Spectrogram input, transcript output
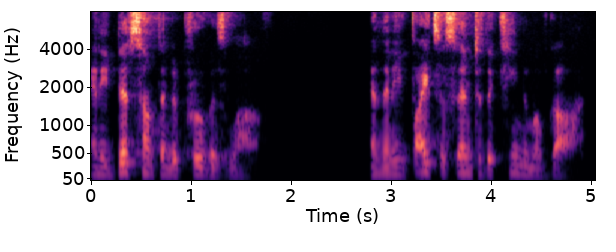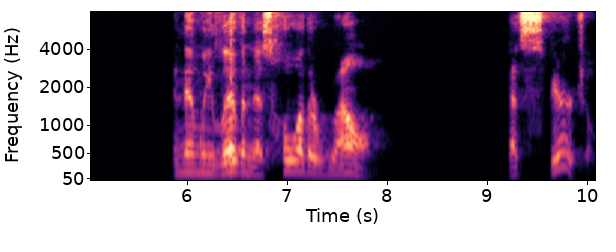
And He did something to prove His love. And then He invites us into the kingdom of God. And then we live in this whole other realm that's spiritual.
